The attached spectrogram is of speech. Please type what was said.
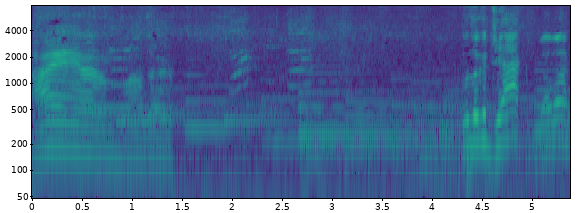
I am. Well, look at Jack, Bubba.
